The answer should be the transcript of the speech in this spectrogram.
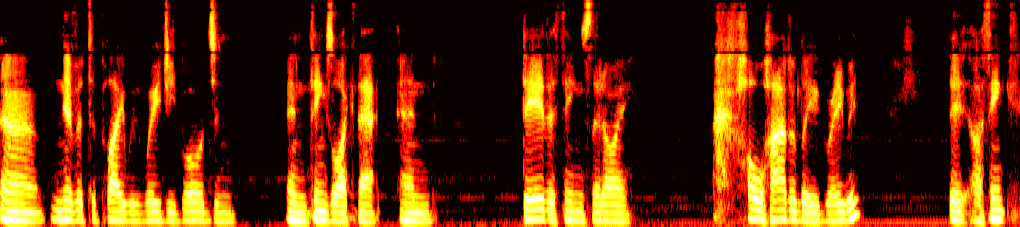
uh, never to play with Ouija boards and and things like that, and they're the things that I wholeheartedly agree with. That I think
